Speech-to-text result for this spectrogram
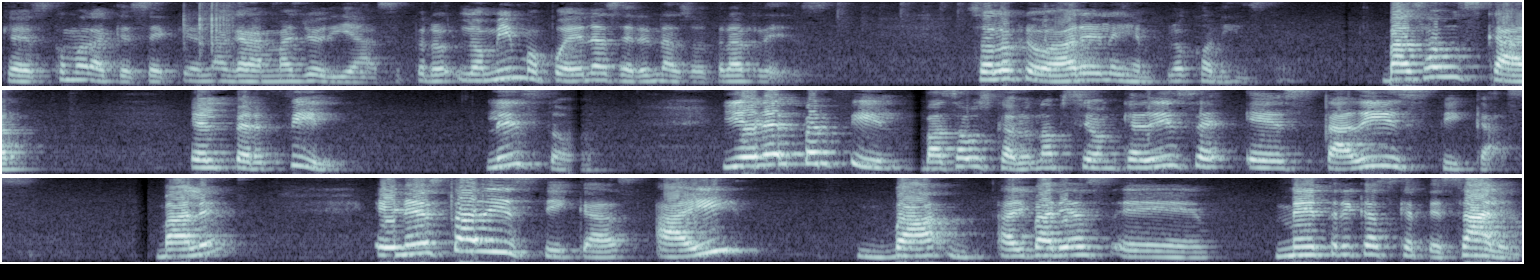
que es como la que sé que la gran mayoría hace, pero lo mismo pueden hacer en las otras redes. Solo que voy a dar el ejemplo con Instagram. Vas a buscar el perfil. ¿Listo? Y en el perfil vas a buscar una opción que dice estadísticas. ¿Vale? En estadísticas, ahí va, hay varias eh, métricas que te salen,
